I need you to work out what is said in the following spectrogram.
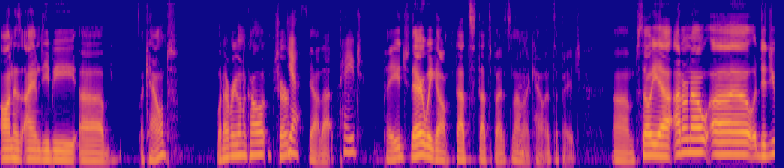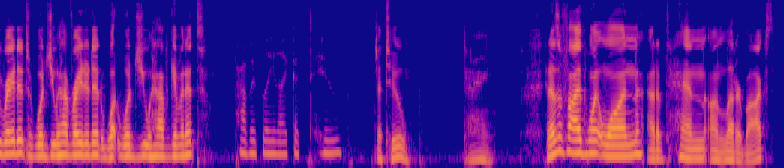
on his IMDb uh, account, whatever you want to call it. Sure. Yes. Yeah, that Page. page. There we go. That's that's bad. It's not an account. It's a page. Um, so yeah, I don't know. Uh, did you rate it? Would you have rated it? What would you have given it? Probably like a two. A two. Dang. It has a 5.1 out of 10 on Letterboxd,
